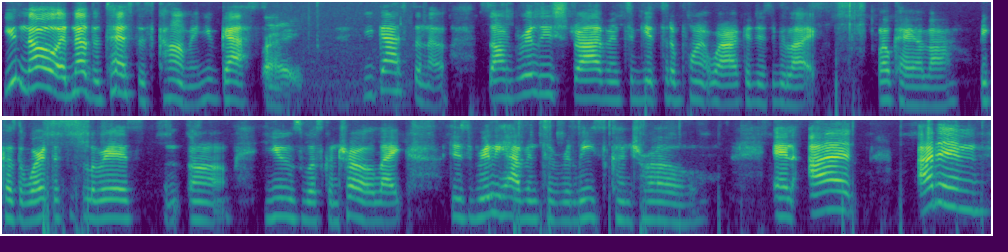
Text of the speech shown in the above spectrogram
you know another test is coming. You got to. Right. You got to know. So I'm really striving to get to the point where I could just be like, okay, Allah, because the word that Sister Lorez um, used was control. Like just really having to release control. And I I didn't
